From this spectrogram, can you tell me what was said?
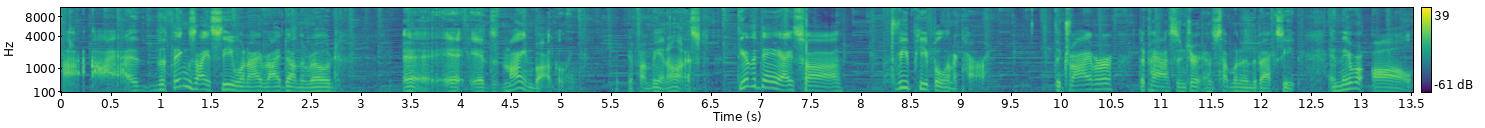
I, the things I see when I ride down the road, it, it's mind boggling, if I'm being honest. The other day I saw three people in a car the driver, the passenger, and someone in the back seat, and they were all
